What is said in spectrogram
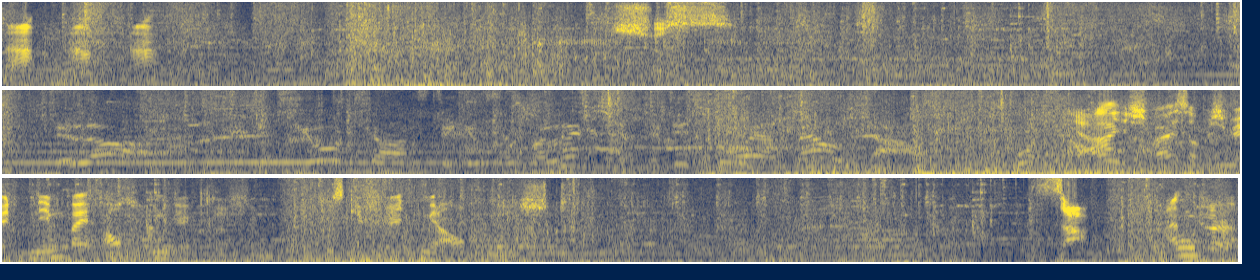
Na, na, na. Tower. Ja, ich weiß, aber ich werde nebenbei auch angegriffen. Das gefällt mir auch nicht. So, Angriff.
